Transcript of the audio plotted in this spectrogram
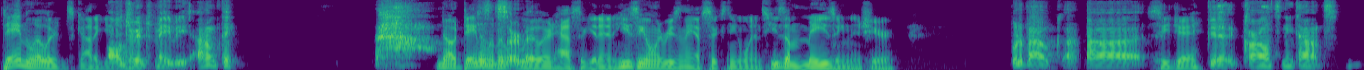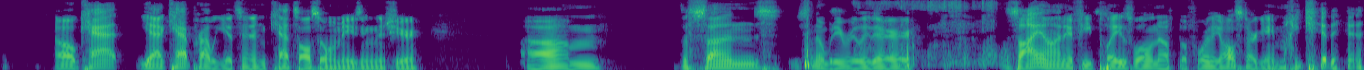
Dame Lillard's got to get in. Aldridge maybe. I don't think. No, Dame Lillard. Lillard has to get in. He's the only reason they have 16 wins. He's amazing this year. What about uh, CJ? Karl Anthony Towns? Oh, KAT. Yeah, KAT probably gets in. KAT's also amazing this year. Um, the Suns. There's nobody really there. Zion, if he plays well enough before the All Star game, might get in.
